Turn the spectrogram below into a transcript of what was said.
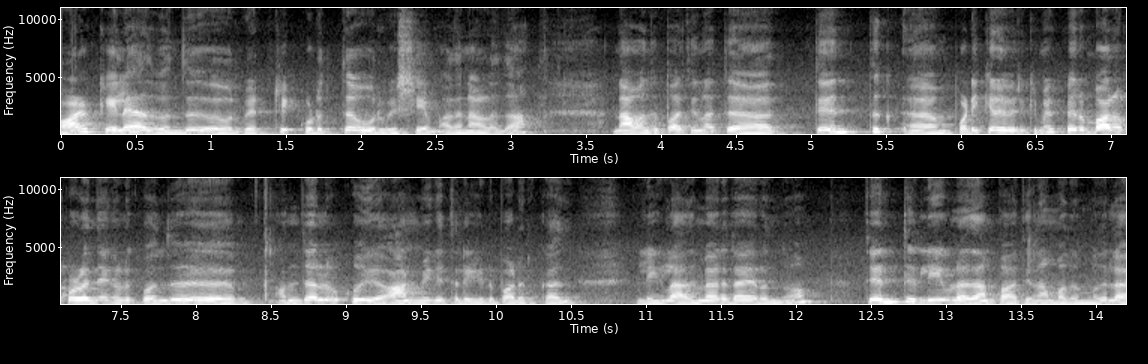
வாழ்க்கையில் அது வந்து ஒரு வெற்றி கொடுத்த ஒரு விஷயம். அதனால தான் நான் வந்து பார்த்திங்கன்னா டென்த்து படிக்கிற வரைக்குமே பெரும்பாலும் குழந்தைங்களுக்கு வந்து அந்த அளவுக்கு ஆன்மீகத்தில் ஈடுபாடு இருக்காது. இல்லைங்களா? அது மாதிரி தான் இருந்தோம். டென்த்து லீவில் தான் பார்த்தீங்கன்னா முத முதல்ல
